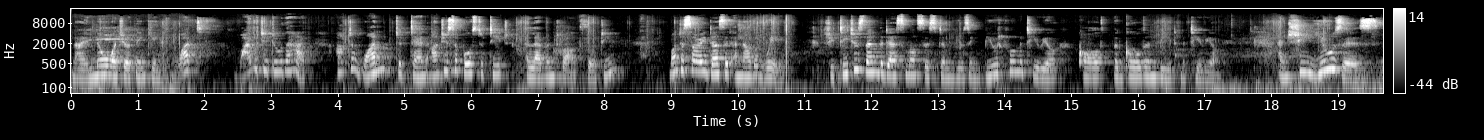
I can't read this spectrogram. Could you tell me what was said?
Now I know what you're thinking. What? Why would you do that? After 1 to 10, aren't you supposed to teach 11, 12, 13? Montessori does it another way. She teaches them the decimal system using beautiful material called the golden bead material. And she uses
